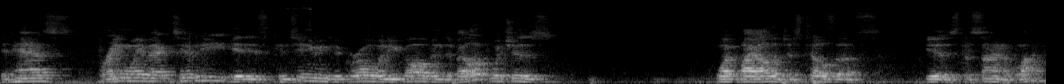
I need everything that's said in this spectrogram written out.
It has brainwave activity. It is continuing to grow and evolve and develop, which is what biologists tells us is the sign of life.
